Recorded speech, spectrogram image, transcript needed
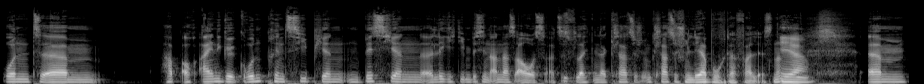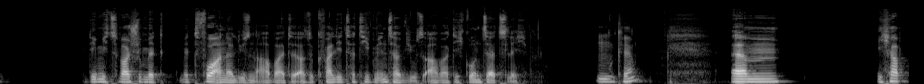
und ähm, habe auch einige Grundprinzipien ein bisschen, äh, lege ich die ein bisschen anders aus, als es vielleicht in der klassisch, im klassischen Lehrbuch der Fall ist. Ne? Ja. Ähm, indem ich zum Beispiel mit, mit Voranalysen arbeite, also qualitativen Interviews arbeite ich grundsätzlich. Okay. Ähm, ich habe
